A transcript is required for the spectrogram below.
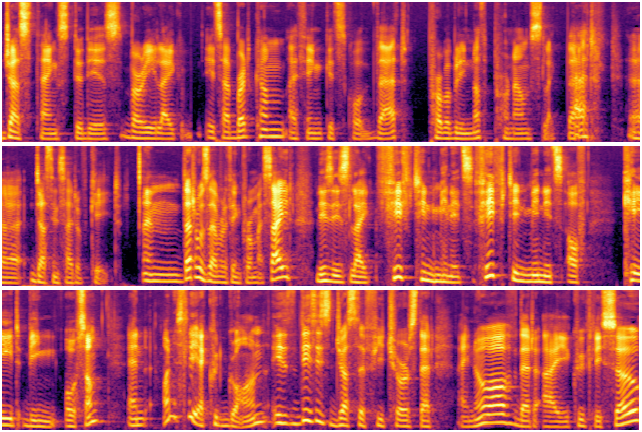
just thanks to this very like, it's a breadcrumb, I think it's called that, probably not pronounced like that, uh, just inside of Kate. And that was everything from my side. This is like 15 minutes, 15 minutes of Kate being awesome. And honestly, I could go on. It, this is just the features that I know of that I quickly saw,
